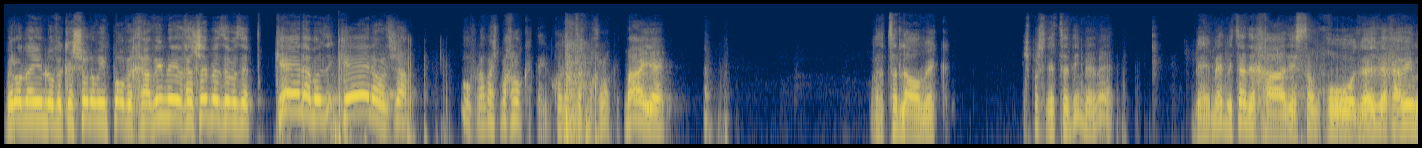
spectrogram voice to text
ולא נעים לו, וקשה לו מפה, וחייבים להתחשב בזה וזה. כן, אבל זה, כן, אבל שם. אוף, למה יש מחלוקת? כל הזמן צריך מחלוקת, מה יהיה? אבל הצד לעומק, יש פה שני צדדים באמת. באמת מצד אחד יש סמכות, וחייבים,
